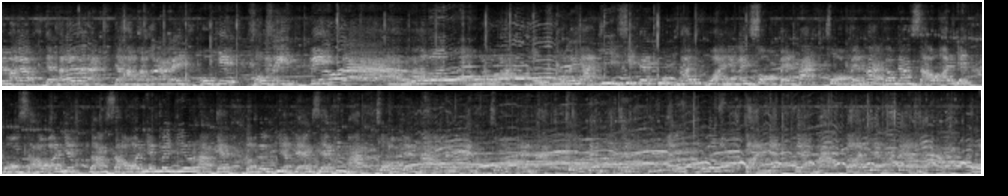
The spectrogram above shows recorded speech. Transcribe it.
กันมาแล้วจะทันหรือไม่ทันจะห้ามหันขนาดไหนโคคีสูสีปีแล้ว 20เป็นจุดท้ายว่ายังไง2เป็น5 2เป็น5กับนางสาวอันเย็นน้องสาวอันเย็นนางสาวอันเย็นไม่มีรากแกนกำลังเบียดแรงแซงขึ้นมา2เป็น5ว่ายังไงเป็น5 2เป็น5จะหลับหรือไม่เอาเลยปานเย็นแบ่ง5ปานเย็นแบ่ง5โอ้โห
